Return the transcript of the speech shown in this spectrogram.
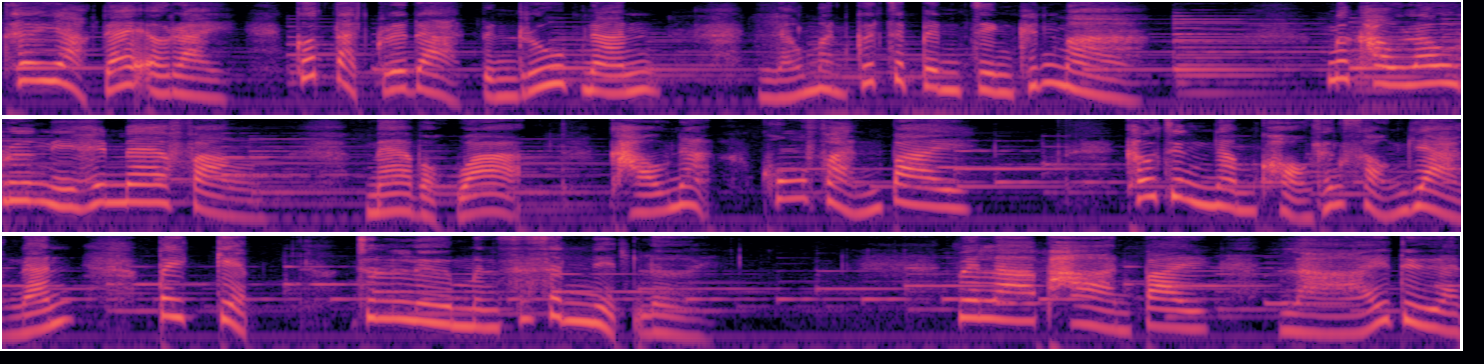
เธออยากได้อะไรก็ตัดกระดาษเป็นรูปนั้น แล้วมันก็จะเป็นจริงขึ้นมา เมื่อเขาเล่าเรื่องนี้ให้แม่ฟัง แม่บอกว่า เขาน่ะคงฝันไป เขาจึงนำของทั้งสองอย่างนั้น ไปเก็บจนลืมมันซะสนิทเลย เวลาผ่านไปหลายเดือน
